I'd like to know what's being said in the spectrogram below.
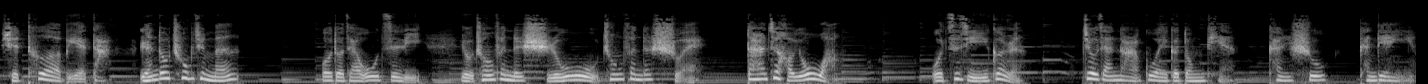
雪特别大，人都出不去门。我躲在屋子里，有充分的食物，充分的水。当然最好有网，我自己一个人，就在那儿过一个冬天，看书看电影。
